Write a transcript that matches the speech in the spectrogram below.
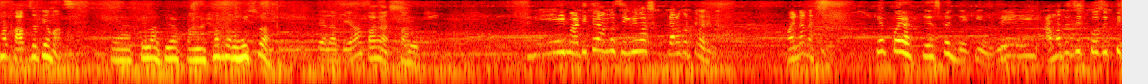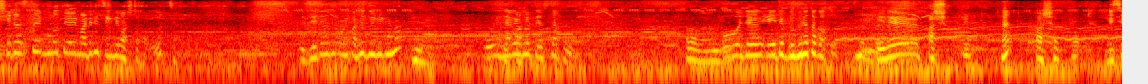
সব কাপ জাতীয় মাছ তেলাপিয়া পাঙা সব রকম মিশ্র। তেলাপিয়া পাঙাশ। পাঙাশ। এই মাটিতে আমরা চিংড়ি মাছ কেন করতে পারি না? হয় না নাকি? কে কয়ে টেস্ট দেখি। এই আমাদের যে প্রযুক্তি সেটা হচ্ছে মূলত এই মাটিতে চিংড়ি মাছটা হবে বুঝছেন? এই যেটা হচ্ছে ওই পাশে দুই বিঘা না? ওই জায়গায় আমরা চেষ্টা করব। ওই জায়গায় এইটা গভীরতা কত? এরে পাঁচ সাত ফিট হ্যাঁ পাঁচ সাত ফিট নিচে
